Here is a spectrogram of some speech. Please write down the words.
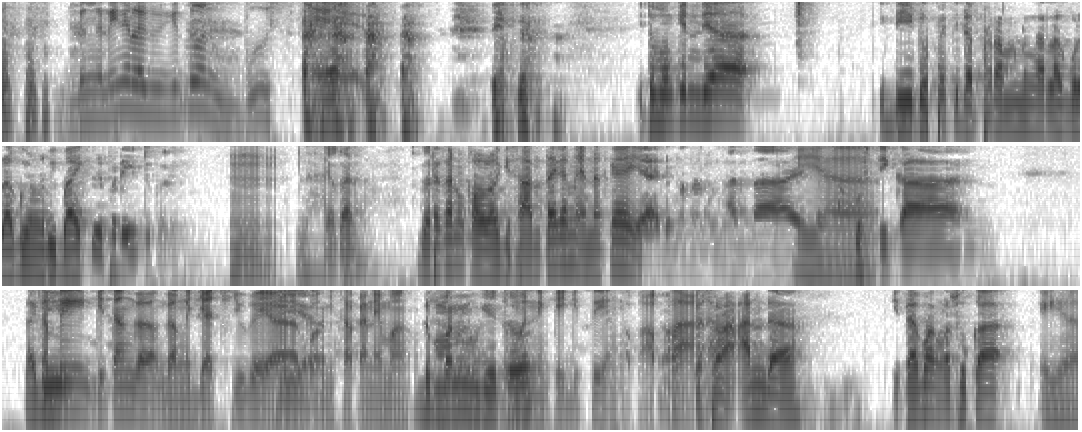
Dengerinnya lagu gituan, buset. itu, itu mungkin dia di hidupnya tidak pernah mendengar lagu-lagu yang lebih baik daripada itu kali. Hmm, nah, ya kan sebenarnya kan kalau lagi santai kan enaknya ya dengan lagu santai Iya. akustikan lagi tapi kita nggak nggak ngejudge juga ya Iya. kalau misalkan emang Demen lu begitu. demen kayak gitu ya nggak apa-apa terserah anda kita mah nggak suka iya.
